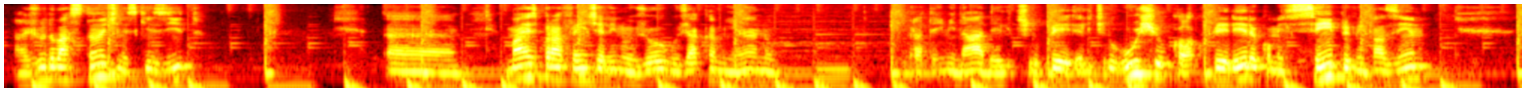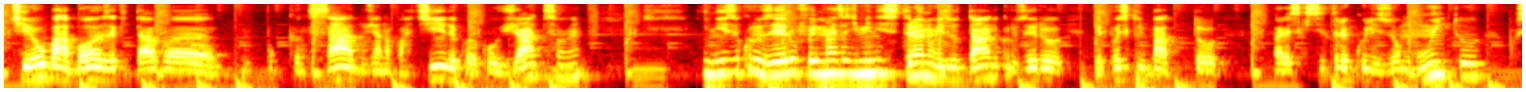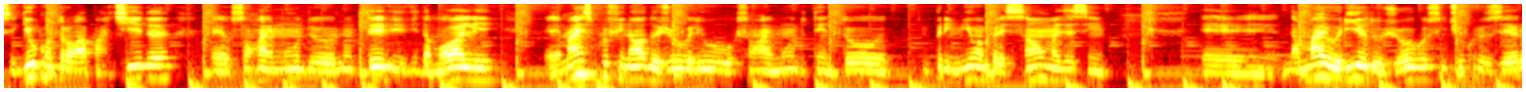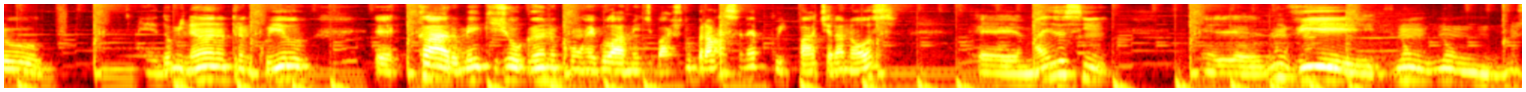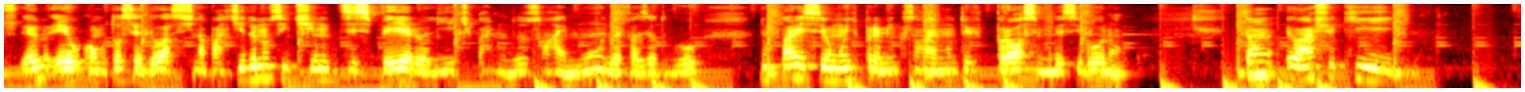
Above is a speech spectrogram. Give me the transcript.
ajuda bastante nesse quesito. Uh, mais para frente ali no jogo, já caminhando para terminar, né, ele tira, o, ele tira o Ruxo, coloca o Pereira, como ele sempre vem fazendo. Tirou o Barbosa, que estava um pouco cansado já na partida, colocou o Jadson, né? E nisso o Cruzeiro foi mais administrando o resultado. O Cruzeiro, depois que empatou, parece que se tranquilizou muito, conseguiu controlar a partida. É, o São Raimundo não teve vida mole. É, mais pro final do jogo ali, o São Raimundo tentou imprimir uma pressão, mas assim, é, na maioria do jogo eu senti o Cruzeiro é, dominando, tranquilo. É, claro, meio que jogando com o regulamento debaixo do braço, né? Porque o empate era nosso. É, mas assim, é, não vi. Não, não, eu, eu, como torcedor, assistindo a partida, eu não senti um desespero ali, tipo, ai meu Deus, o São Raimundo vai fazer outro gol. Não pareceu muito para mim que o São Raimundo teve próximo desse gol, não. Então, eu acho que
